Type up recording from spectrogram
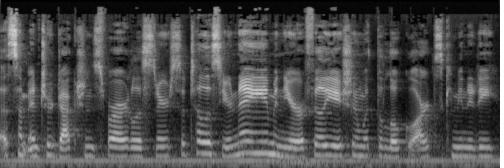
uh, some introductions for our listeners. So tell us your name and your affiliation with the local arts community.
